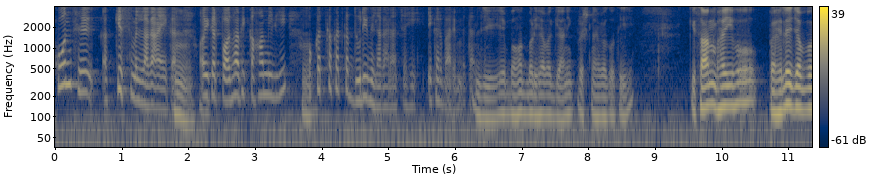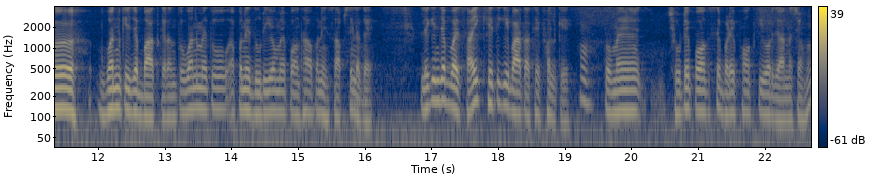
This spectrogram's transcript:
कौन से किस्म लगाए एकर और एकर पौधा भी कहाँ मिली और कतका कतका दूरी में लगाना चाहिए एक बारे में बता जी ये बहुत बढ़िया वैज्ञानिक प्रश्न है भगवती जी। किसान भाई हो पहले जब वन की जब बात करें तो वन में तो अपने दूरियों में पौधा अपने हिसाब से लगाए। लेकिन जब व्यावसायिक खेती की बात आते फल के तो मैं छोटे पौध से बड़े पौध की ओर जाना चाहूँ।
